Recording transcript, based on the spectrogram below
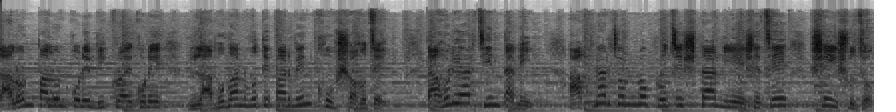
লালন পালন করে বিক্রয় করে লাভবান হতে পারবেন খুব সহজেই। তাহলে আর চিন্তা নেই, আপনার জন্য প্রচেষ্টা নিয়ে এসেছে সেই সুযোগ।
